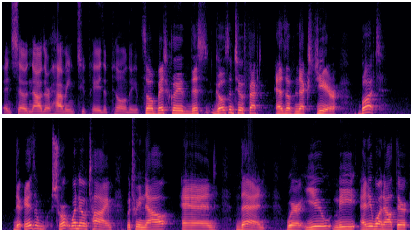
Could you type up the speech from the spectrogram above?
and so now they're having to pay the penalty. So basically, this goes into effect as of next year, but there is a short window of time between now and then where you, me, anyone out there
